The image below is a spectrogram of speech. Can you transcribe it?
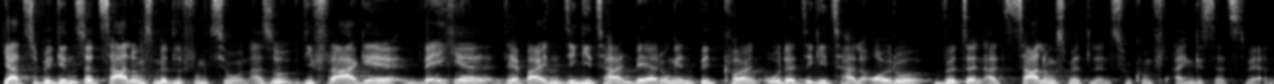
Ja, zu Beginn zur Zahlungsmittelfunktion. Also die Frage, welche der beiden digitalen Währungen, Bitcoin oder digitale Euro, wird denn als Zahlungsmittel in Zukunft eingesetzt werden?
